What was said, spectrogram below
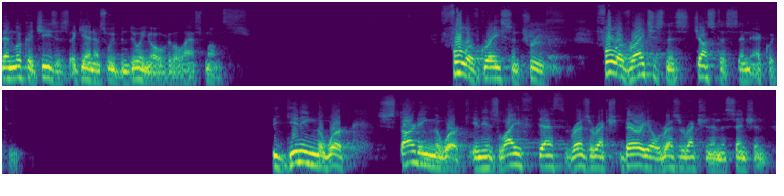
then look at Jesus again, as we've been doing over the last months. Full of grace and truth, full of righteousness, justice, and equity. Beginning the work starting the work in his life, death, resurrection, burial, resurrection, and ascension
